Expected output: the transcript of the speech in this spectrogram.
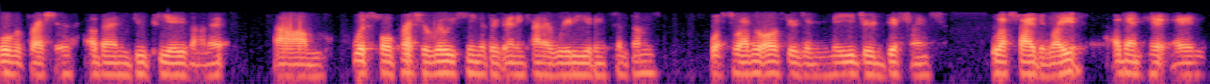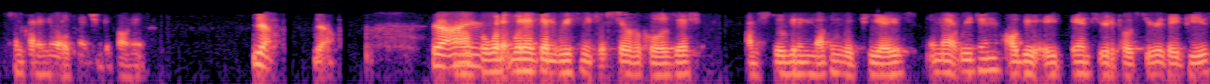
over pressure. I'll then do PAs on it. Um, with full pressure, really seeing if there's any kind of radiating symptoms whatsoever, or if there's a major difference left side to right. I'll then hit a, some kind of neural tension component. Yeah, yeah, yeah. I Um, but what what I've done recently for cervical is if I'm still getting nothing with PAs in that region, I'll do eight anterior to posterior APs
